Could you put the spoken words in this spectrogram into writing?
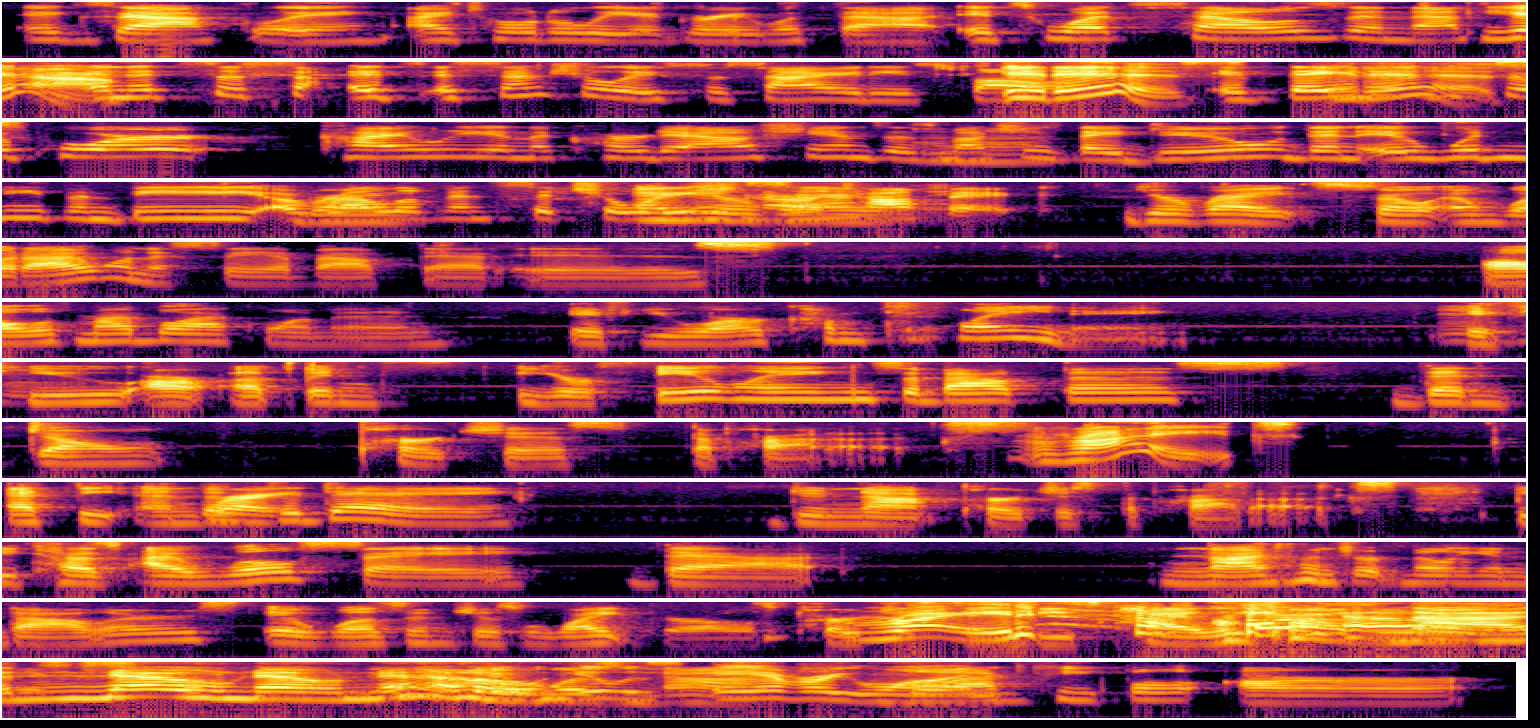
Exactly. I totally agree with that. It's what sells and that's yeah. And it's it's essentially society's fault. It is. If they it didn't is. support Kylie and the Kardashians as mm-hmm. much as they do, then it wouldn't even be a right. relevant situation or right. topic. You're right. So, and what I want to say about that is all of my black women, if you are complaining, mm-hmm. if you are up in your feelings about this, then don't purchase the products. Right. At the end of right. the day, do not purchase the products because I will say that nine hundred million dollars, it wasn't just white girls purchasing right. these Kylie cosmetics. No, no, no, no. It was, it was everyone. Black people are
